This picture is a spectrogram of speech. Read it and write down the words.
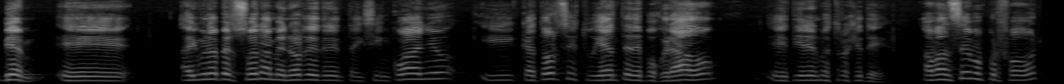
Bien, eh, hay una persona menor de 35 años y 14 estudiantes de posgrado eh, tienen nuestro GT. Avancemos, por favor.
